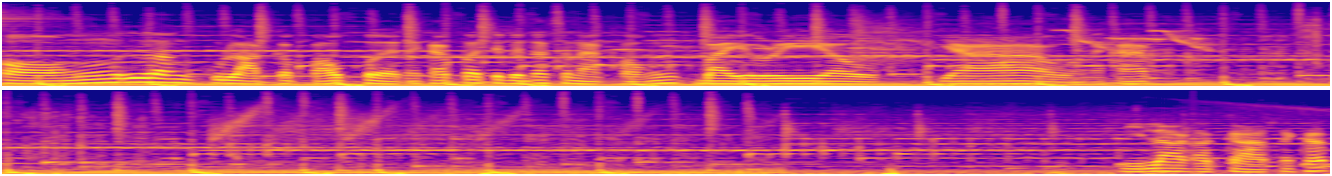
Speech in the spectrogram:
ของเอื้องกุหลาบกระเป๋าเปิดนะครับ ก็จะเป็นลักษณะของใบเรียวยาวนะครับ มีลากอากาศนะครับ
